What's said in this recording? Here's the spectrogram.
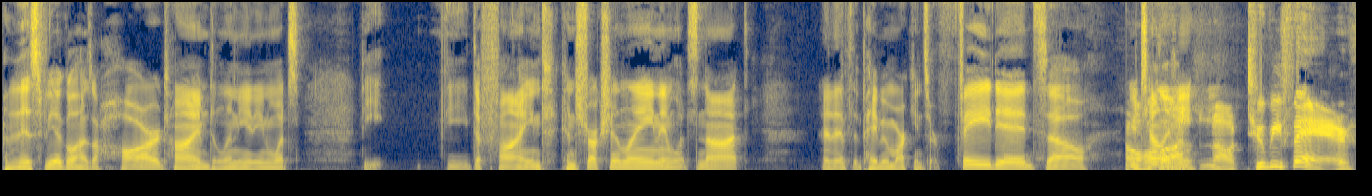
this vehicle has a hard time delineating what's the defined construction lane and what's not, and if the pavement markings are faded. So Oh, you're hold telling me No, to be fair,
